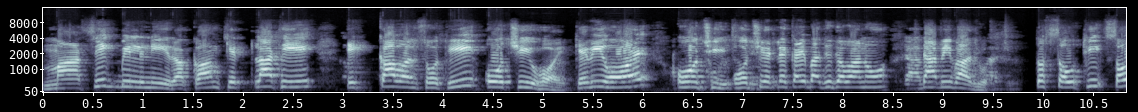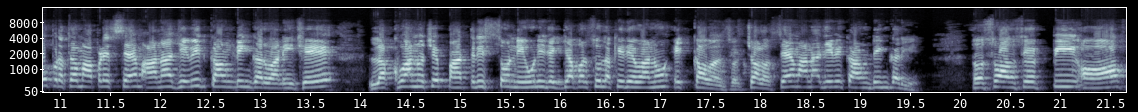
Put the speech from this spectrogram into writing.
માસિક બિલની રકમ કેટલાથી એકાવનસો થી ઓછી હોય? કેવી હોય? ઓછી. ઓછી એટલે કઈ બાજુ જવાનું? ડાબી બાજુ. તો સૌથી સૌ પ્રથમ આપણે સેમ આના જેવી જ કાઉન્ટિંગ કરવાની છે. લખવાનું છે પાંત્રીસો નેવું ની જગ્યા પર શું લખી દેવાનું? એકાવનસો. ચલો, સેમ આના જેવી કાઉન્ટિંગ કરીએ. તો શું આવશે? P of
